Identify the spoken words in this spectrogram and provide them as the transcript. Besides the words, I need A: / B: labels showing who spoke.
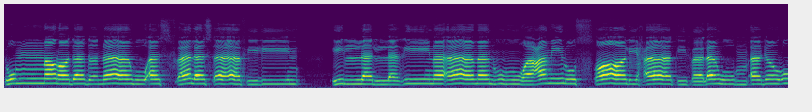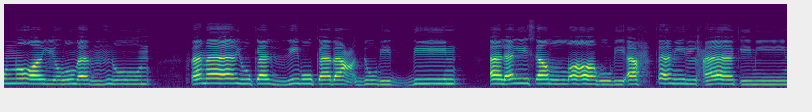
A: ثم رددناه اسفل سافلين الا الذين امنوا وعملوا الصالحات فلهم اجر غير ممنون فما يكذبك بعد بالدين اليس الله باحكم الحاكمين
